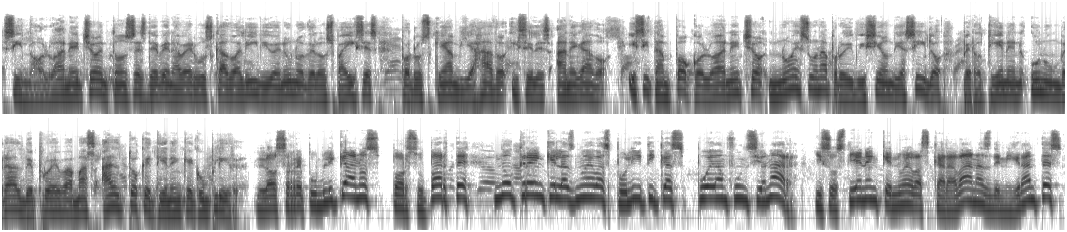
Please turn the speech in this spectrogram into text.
Si no lo han hecho, entonces deben haber buscado alivio en uno de los países por los que han viajado y se les ha negado. Y si tampoco lo han hecho, no es una prohibición de asilo, pero tienen un umbral de prueba más alto que tienen que cumplir. Los republicanos, por su parte, no creen que las nuevas políticas puedan funcionar y sostienen que nuevas caravanas de migrantes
